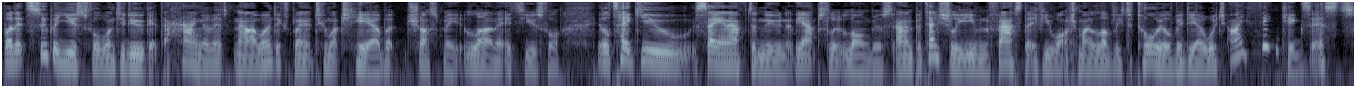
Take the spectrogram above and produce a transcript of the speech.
but it's super useful once you do get the hang of it. Now, I won't explain it too much here, but trust me, learn it, it's useful. It'll take you, say, an afternoon at the absolute longest, and potentially even faster if you watch my lovely tutorial video, which I think exists.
